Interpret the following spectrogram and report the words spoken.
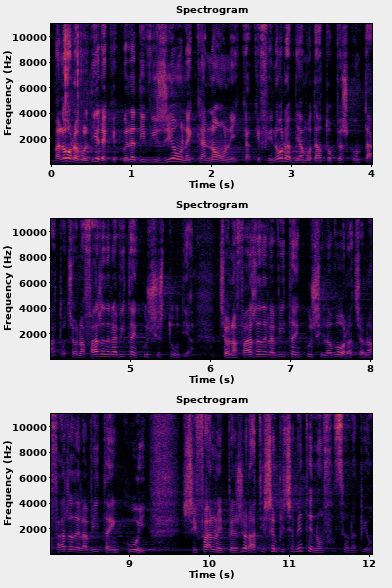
Ma allora vuol dire che quella divisione canonica che finora abbiamo dato per scontato, c'è una fase della vita in cui si studia, c'è una fase della vita in cui si lavora, c'è una fase della vita in cui si fanno i pensionati, semplicemente non funziona più.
